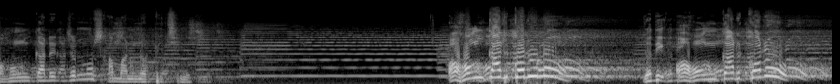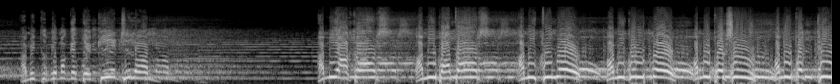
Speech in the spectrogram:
অহংকারের জন্য সামান্য পিছিয়েছে অহংকার করো না। যদি অহংকার করো, আমি তো তোমাকে দেখিয়েছিলাম। আমি আকাশ, আমি বাতাস, আমি তৃণ আমি গল্প, আমি পশু, আমি পক্ষী,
